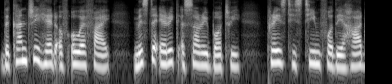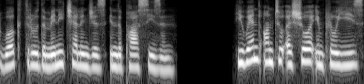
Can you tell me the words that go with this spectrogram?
the country head of OFI, Mr. Eric Asari Botwi, praised his team for their hard work through the many challenges in the past season. He went on to assure employees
